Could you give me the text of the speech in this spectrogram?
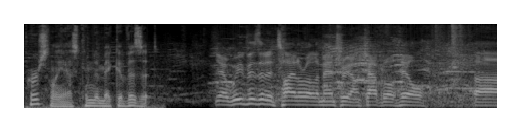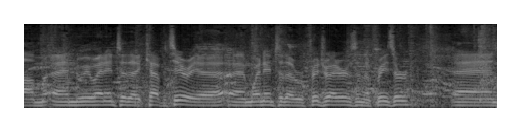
personally asked him to make a visit. Yeah, we visited Tyler Elementary on Capitol Hill, um, and we went into the cafeteria and went into the refrigerators and the freezer, and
